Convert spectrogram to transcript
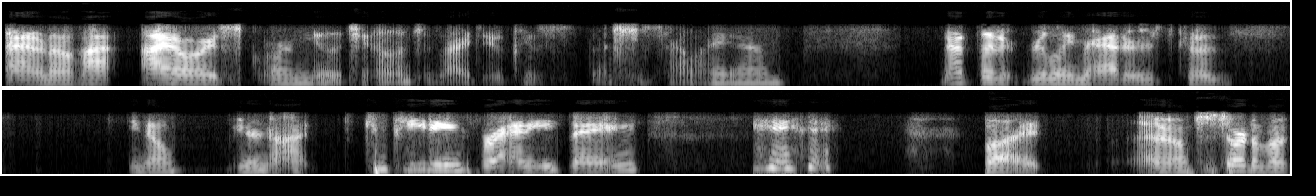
I don't know. I I always score the challenges I do because that's just how I am. Not that it really matters because, you know, you're not competing for anything, but I don't know, just sort of a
